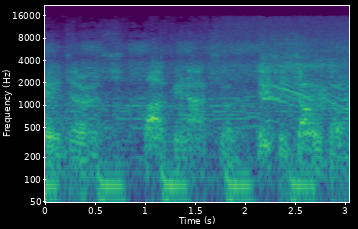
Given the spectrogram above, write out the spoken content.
Dangerous. Fucking action. This is over.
